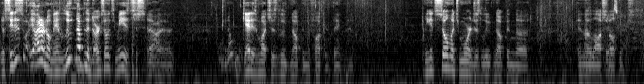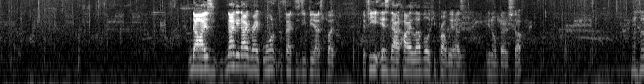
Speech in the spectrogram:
You see, this is what, yeah, I don't know, man. Looting up in the dark zone to me is just uh, uh, you don't get as much as looting up in the fucking thing, man. You get so much more just looting up in the in the Lost. Falcons. No, his 99 rank won't affect his DPS, but if he is that high level, he probably has, you know, better stuff. Mm-hmm.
